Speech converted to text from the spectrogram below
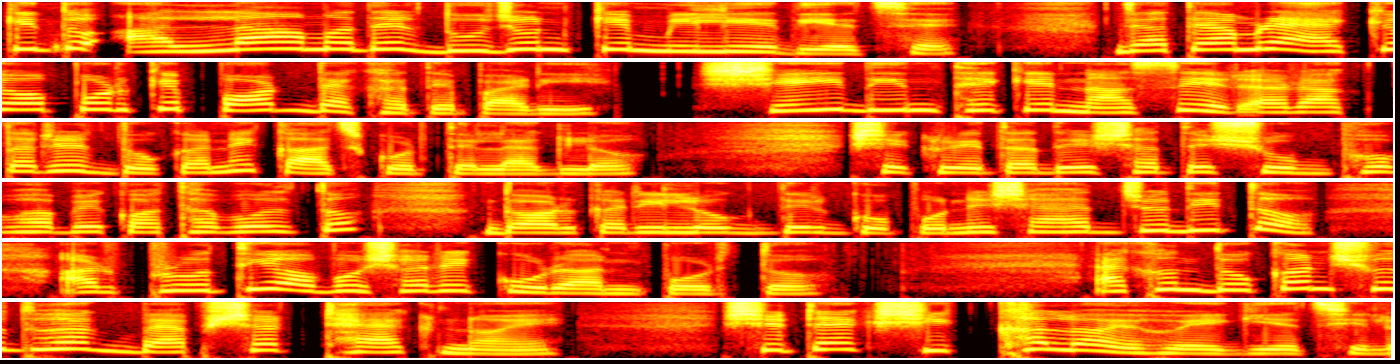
কিন্তু আল্লাহ আমাদের দুজনকে মিলিয়ে দিয়েছে, যাতে আমরা একে অপরকে পট দেখাতে পারি। সেই দিন থেকে নাসের আর আক্তারের দোকানে কাজ করতে লাগল। সে ক্রেতাদের সাথে শুভ্যভাবে কথা বলতো, দরকারি লোকদের গোপনে সাহায্য দিত আর প্রতি অবসরে কুরআন পড়ত। এখন দোকান শুধু এক ব্যবসার ঠ্যাক নয়, সেটা এক শিক্ষালয় হয়ে গিয়েছিল।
